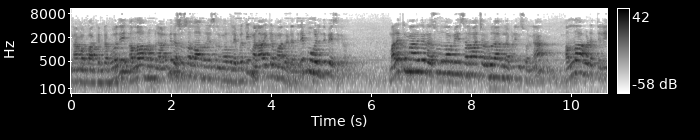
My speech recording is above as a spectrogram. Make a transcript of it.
நாம பார்க்கின்ற போது அல்லாஹ் ரபுல் ஆலமீன் ரசூல் ஸல்லல்லாஹு அவர்களை பற்றி மலாய்க்கமாக இடத்திலே புகழ்ந்து பேசுகிறார். மலக்குமார்கள் ரசூலுல்லாவை சலவா சொல்கிறார்கள் அப்படின்னு சொன்னா அல்லாஹ்விடத்திலே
